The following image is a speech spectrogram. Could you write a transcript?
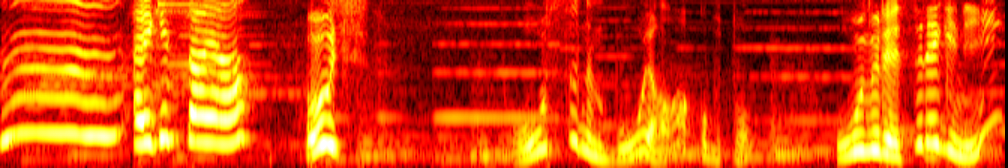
음 알겠어요. 어스 오스는 뭐야? 아까부터? 오늘의 쓰레기니?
